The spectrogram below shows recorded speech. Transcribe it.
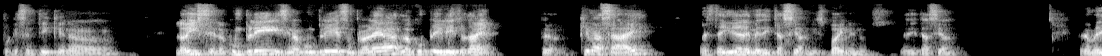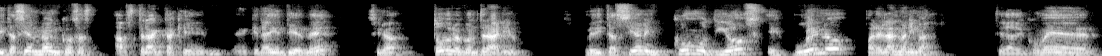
porque sentís que no... Lo hice, lo cumplí, y si no cumplí es un problema, lo cumplí y listo, está bien. Pero, ¿qué más hay? Esta idea de meditación, meditación. Pero meditación no en cosas abstractas que, que nadie entiende, sino todo lo contrario. Meditación en cómo Dios es bueno para el alma animal. Te da de comer,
